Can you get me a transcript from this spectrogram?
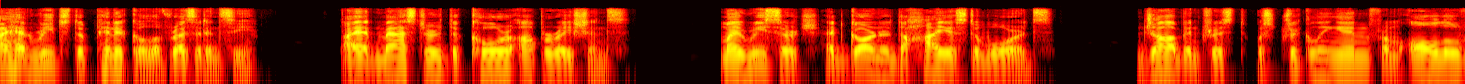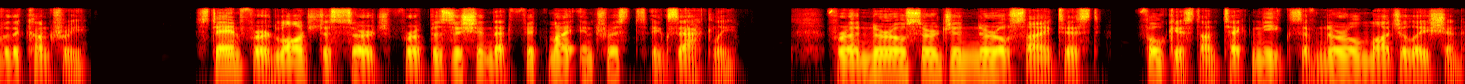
I had reached the pinnacle of residency. I had mastered the core operations. My research had garnered the highest awards. Job interest was trickling in from all over the country. Stanford launched a search for a position that fit my interests exactly. For a neurosurgeon neuroscientist focused on techniques of neural modulation.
